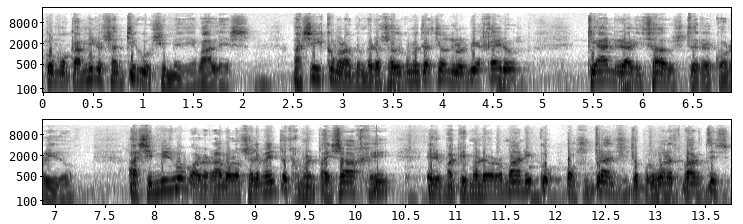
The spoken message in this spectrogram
como caminos antiguos y medievales, así como la numerosa documentación de los viajeros que han realizado este recorrido. Asimismo, valoraba los elementos como el paisaje, el patrimonio románico o su tránsito por buenas partes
